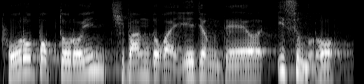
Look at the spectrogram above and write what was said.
도로법 도로인 지방도가 예정되어 있으므로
